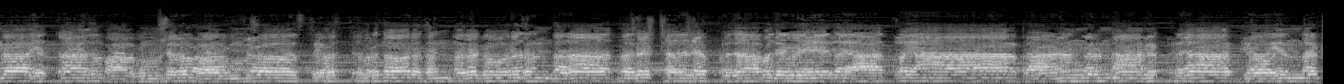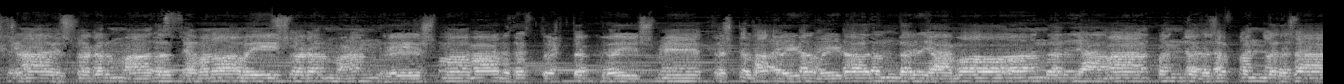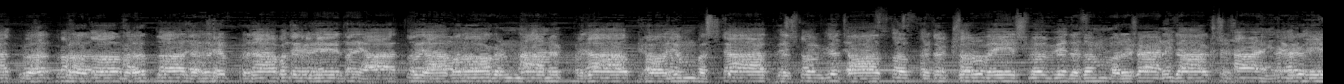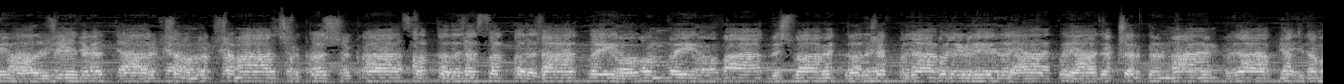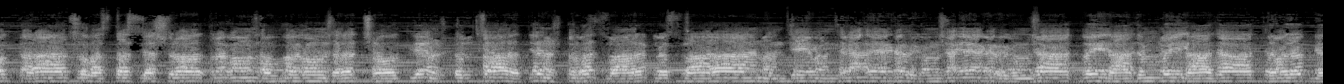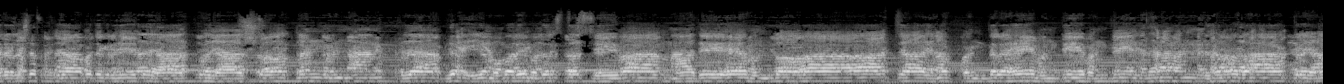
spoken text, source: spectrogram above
गायत्रानुपागुंशरुपागुंशस्त्रिभत्रिवृतो रथन्तरगो रथन्तरात्मशिष्ठरश प्रजापजगुहेतया त्वया प्राणम् गृह्णामि प्रजाभ्योऽयम् दक्षिणा विश्वकर्मा तस्य मनो वैश्वकर्मणम् ग्रीष्मो त्रिष्टभैडमैडादन्तर्यामोऽन्तर्यामात् पञ्चदश पञ्चदशात् बृहद्बृहतो भरद्वाजर्ष प्रजापतिगृहेतया त्वया मनो गृह्णामि प्रजाभ्योऽयम् पश्चात् विश्वव्यचास्तस्य चक्षुर्वैश्वव्यदशम् वर्षाणि चाक्षुषाणि जगति मादृशे जगत्यारक्षमवृक्षमात् शुक्रः शुक्रात् सप्तदश सप्तदशात् वैरोपम् वैरोपात् विश्वामित्रदश प्रजापतिगृहेतया त्वया चक्षुर्गृह्णामि प्रजाभ्य इदमुत्तरात् सुभस्तस्य श्रोत्रको संवको शरच्छ्रोत्यनुष्टुप्स्यारत्यनुष्टुभस्वारग्रस्वारान् मन्त्ये मन्त्रिण एकविगुंश एकविगुंशात् वै राजम् वै गृह्णामि प्रजाभ्य इयमुपरि मन्त्रो वाच्यायनः पङ्क्तिरहे मन्त्रे पङ्क्ते निधनवन्निधनवदाग्रयण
